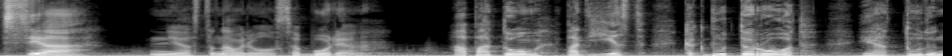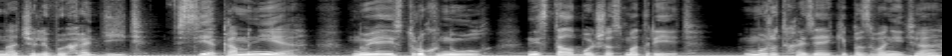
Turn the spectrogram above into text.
вся!» Не останавливался Боря. А потом подъезд как будто рот, и оттуда начали выходить, все ко мне. Но я и струхнул, не стал больше смотреть. Может хозяйке позвонить, а?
